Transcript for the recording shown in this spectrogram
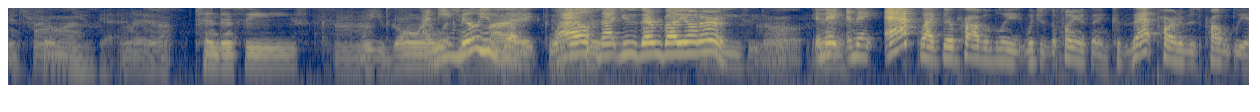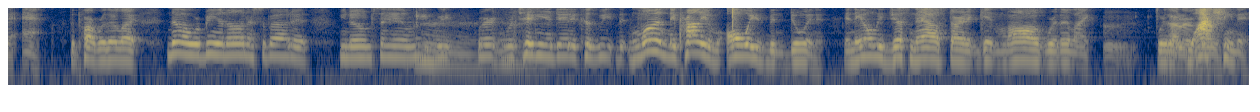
is from from you guys. Yeah. Tendencies, mm-hmm. where you going? I need you millions of it. Why else not use everybody on Earth? Crazy, dog. And Yeah. they and they act like they're probably, which is the funnier thing, because that part of it is probably an act. The part where they're like, "No, we're being honest about it." You know what I'm saying? We, we we're, we're taking your data because we one they probably have always been doing it, and they only just now started getting laws where they're like. Where they're Gotta- watching gotta- it,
